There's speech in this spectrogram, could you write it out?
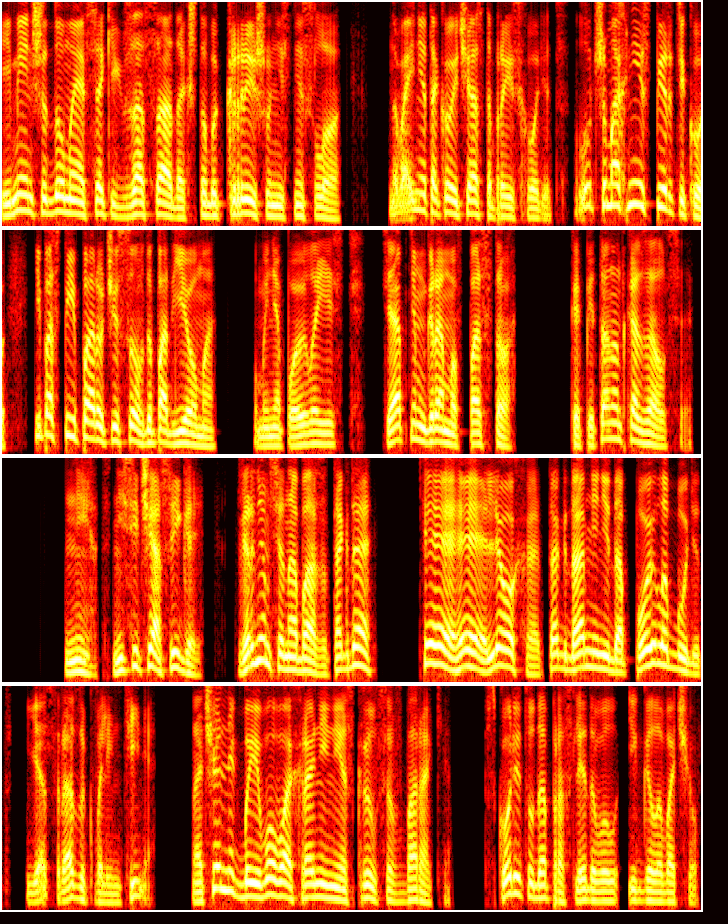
И меньше думай о всяких засадах, чтобы крышу не снесло. На войне такое часто происходит. Лучше махни спиртику и поспи пару часов до подъема. У меня пойло есть. Тяпнем граммов по сто». Капитан отказался. «Нет, не сейчас, Игорь. Вернемся на базу. Тогда...» «Э-э, Леха, тогда мне не до пойла будет. Я сразу к Валентине». Начальник боевого охранения скрылся в бараке. Вскоре туда проследовал и Головачев.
